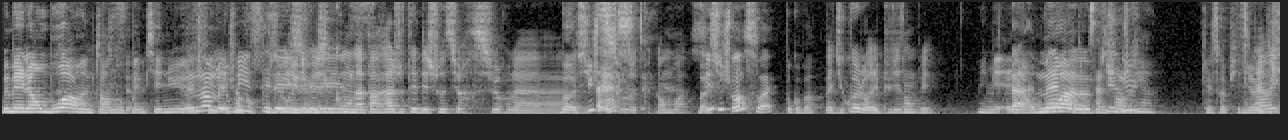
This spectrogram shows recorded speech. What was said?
Oui, mais elle est en bois en même temps, donc même pieds nus. Mais non, mais oui, c'est les- horrible. j'imagine- qu'on n'a pas rajouté des chaussures sur la Bah, si, je pense. sur le truc en bois. Bah, si, si, je pense, ouais. Pourquoi pas Bah du coup, elle aurait pu les enlever. Oui, mais elle Bah, est en bois, euh, donc ça ne change rien. Qu'elle soit pieds nus. Ah oui.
